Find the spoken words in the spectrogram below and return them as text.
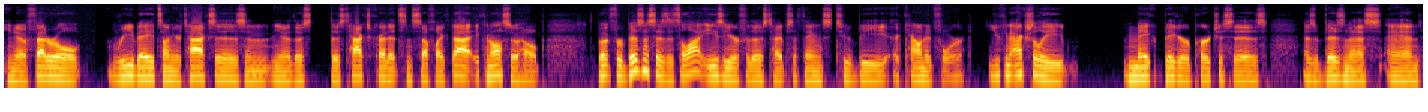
you know, federal rebates on your taxes and, you know, those those tax credits and stuff like that, it can also help. But for businesses, it's a lot easier for those types of things to be accounted for. You can actually make bigger purchases as a business and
